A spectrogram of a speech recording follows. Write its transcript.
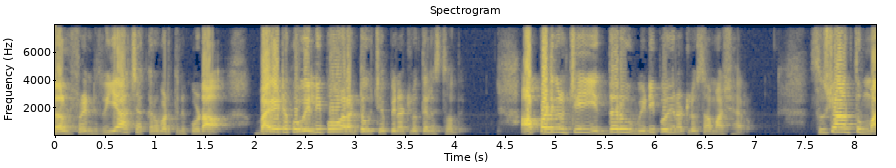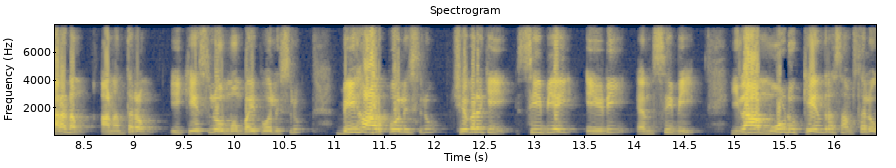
గర్ల్ ఫ్రెండ్ రియా చక్రవర్తిని కూడా బయటకు వెళ్ళిపోవాలంటూ చెప్పినట్లు తెలుస్తోంది. అప్పటి నుంచి ఇద్దరూ విడిపోయినట్లు సమాచారం. సుశాంత్ మరణం అనంతరం ఈ కేసులో ముంబై పోలీసులు బీహార్ పోలీసులు చివరికి సిబిఐ ఈడీ ఎన్సిబి ఇలా మూడు కేంద్ర సంస్థలు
